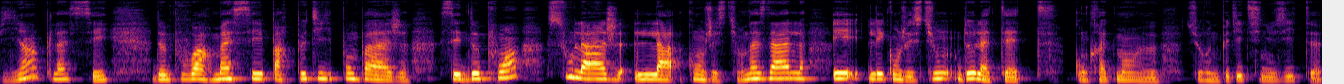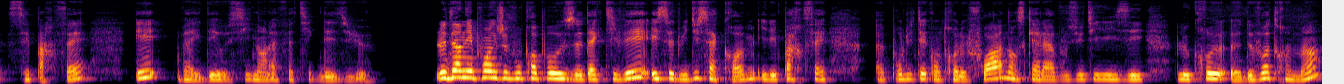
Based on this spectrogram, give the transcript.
bien placé. De pouvoir masser par petits pompages ces deux points soulage la congestion nasale et les congestions de la tête concrètement euh, sur une petite sinusite, c'est parfait, et va aider aussi dans la fatigue des yeux. Le dernier point que je vous propose d'activer est celui du sacrum. Il est parfait euh, pour lutter contre le froid. Dans ce cas-là, vous utilisez le creux euh, de votre main,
